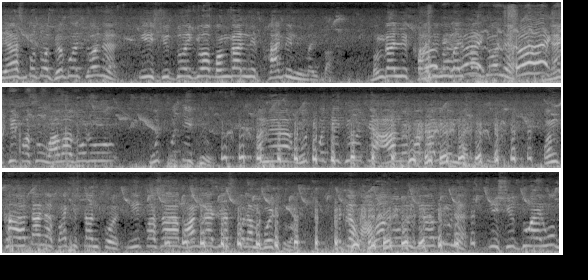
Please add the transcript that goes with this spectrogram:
ગેસ બધો ભેગો થયો ને એ સીધો ગયો બંગાળની ખાડીની મારી પાસે. બંગાળની ખાડીની મારી પાસે ગયો ને, ત્યાંથી પાછું વાવાઝોડું ઉત્પત્તિ થયું. અને ઉત્પત્તિ થયું એટલે આ લોકો. પંખા હતા ને પાકિસ્તાન કોચ એ પાછા બાંગ્લાદેશ પર આમ ગોઠવ્યા. એટલે વાવાઝોડું જે હતું ને એ સીધું આવ્યું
